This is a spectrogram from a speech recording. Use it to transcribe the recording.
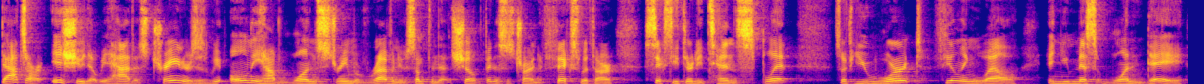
That's our issue that we have as trainers is we only have one stream of revenue, something that Show Fitness is trying to fix with our 60 30 10 split. So if you weren't feeling well and you miss one day,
